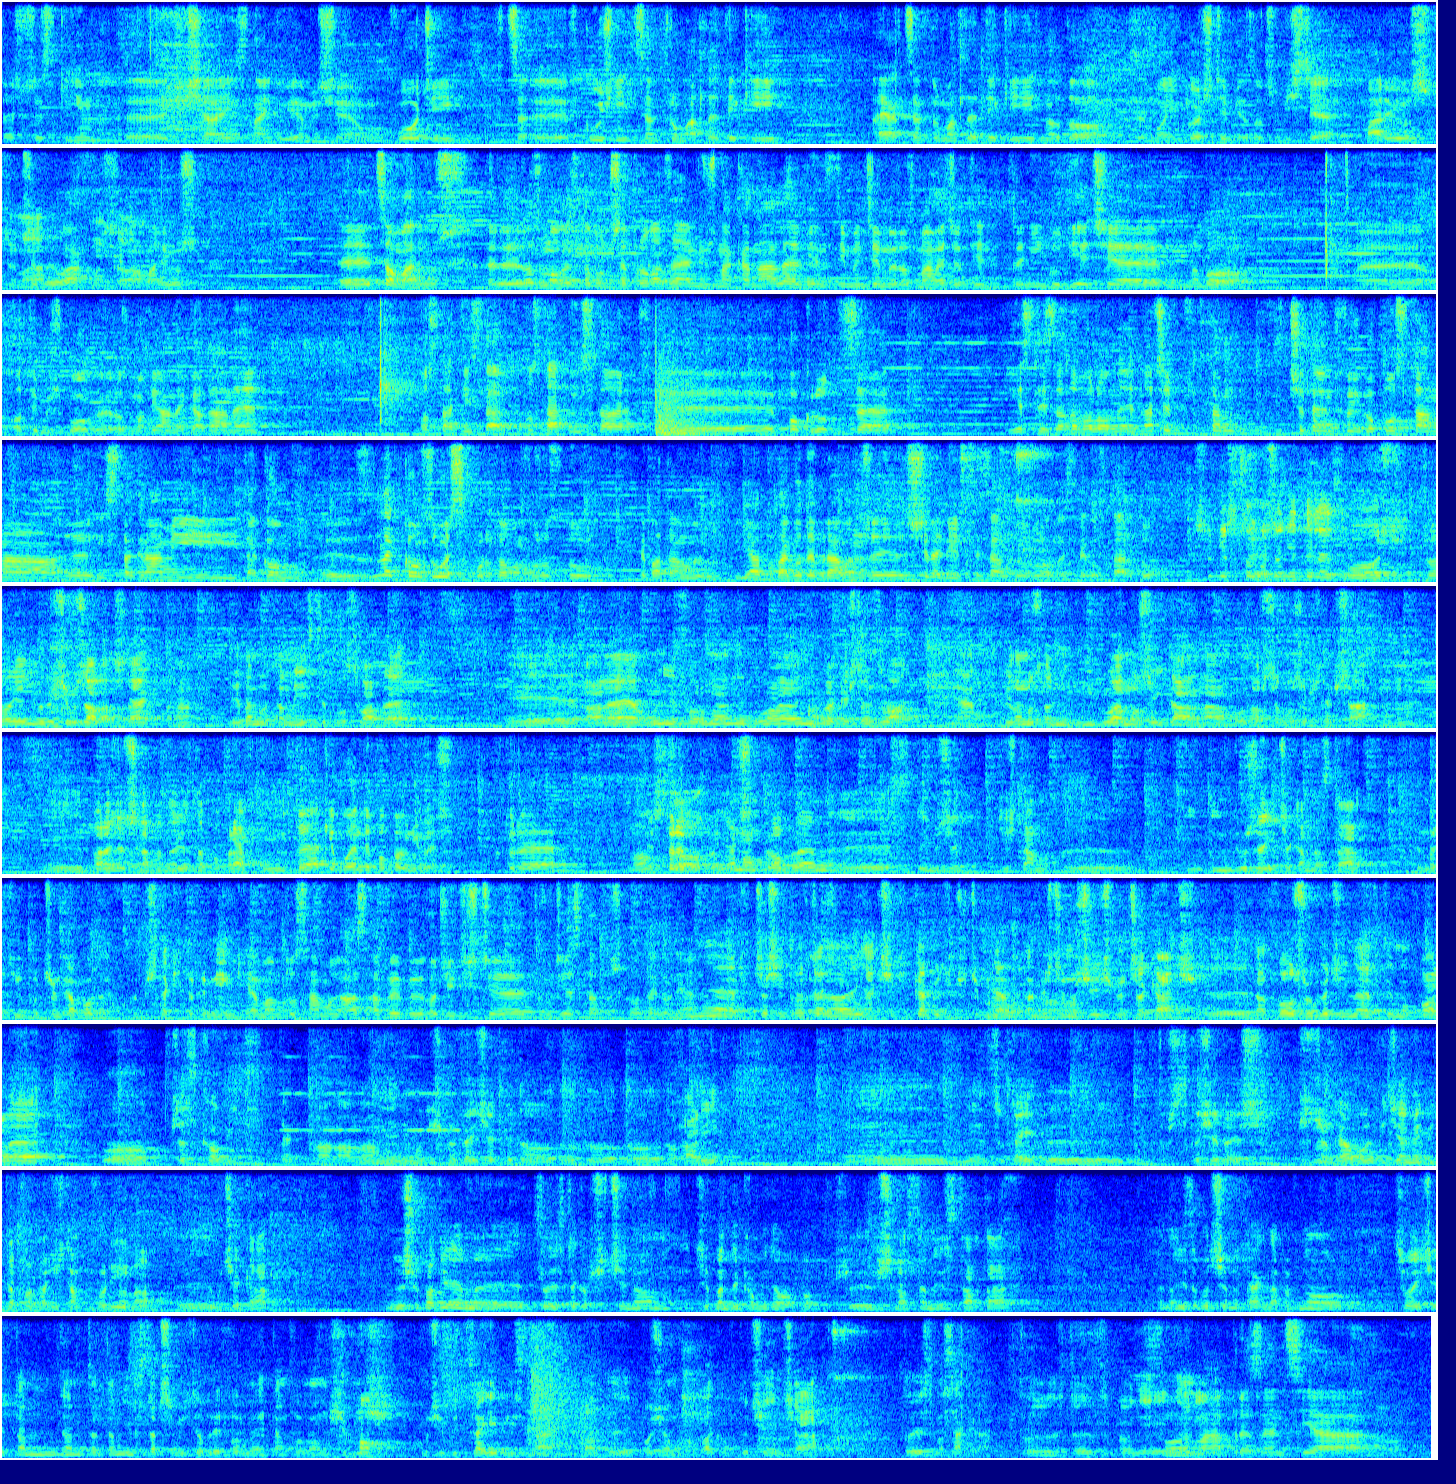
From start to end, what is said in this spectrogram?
Cześć wszystkim. E, Dzisiaj znajdujemy się w Łodzi, w, e, Kuźni, Centrum Atletyki. A jak Centrum Atletyki, no to moim gościem jest oczywiście Mariusz, Siema. przybyła. Siema. Mariusz. E, Co Mariusz? Rozmowę z Tobą przeprowadzałem już na kanale, więc nie będziemy rozmawiać o treningu, diecie, no bo o tym już było rozmawiane, gadane. Ostatni start. Ostatni start. Pokrótce. Jesteś zadowolony? Znaczy, tam czytałem Twojego posta na y, Instagramie i taką z lekką złość sportową po prostu chyba tam, ja to tak odebrałem, że średnio jesteś zadowolony z tego startu. Czy wiesz co, może nie tyle złość, to ja nie lubię się użalać, tak? Wiadomo, że to miejsce było słabe, yy, ale ogólnie forma nie była, nie była jakaś tam zła, nie? Wiadomo, że tam nie, była może idealna, bo zawsze może być lepsza. Yy, parę rzeczy na pewno jest do poprawki. To jakie błędy popełniłeś? Które, no, Wiesz co, ja mam problem yy, z tym, że gdzieś tam yy, im, dłużej czekam na start, tym bardziej mi podciąga wodę. Robi się taki trochę miękki. Ja mam to samo, a, a Wy wychodziliście 20 też koło tego, nie? Nie, wcześniej trochę, ale jak się kilka godzin przeciągnęło. Tam jeszcze musieliśmy czekać y, na dworzu godzinę w tym opale, bo przez COVID tak, No, no, no. Nie, nie mogliśmy wejść jakby do, do, do, do, do hali. Y, więc tutaj jakby to wszystko się wiesz, przeciągało. Widziałem jak mi ta forma gdzieś tam powoli No, y, ucieka. No już chyba wiem, co jest tego przyczyną, gdzie będę kombinował przy, przy następnych startach. No i zobaczymy, tak? Na pewno, słuchajcie, tam, tam, tam, tam nie wystarczy mieć dobrej formy, tam forma musi być, No. musi być zajebista, naprawdę. Poziom chłopaków do cięcia to jest masakra. To, to jest zupełnie inna Forma, liga. prezencja,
